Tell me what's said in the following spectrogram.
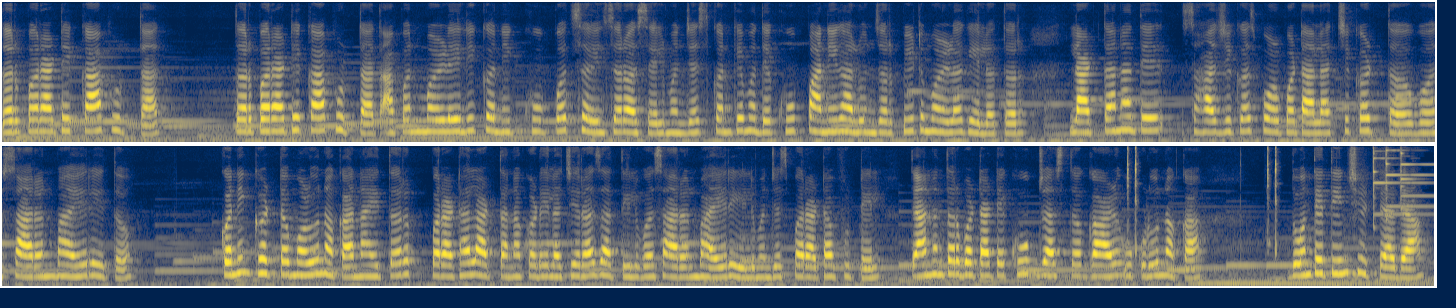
तर पराठे का फुटतात? तर पराठे का फुटतात? आपण मळलेली कणिक खूपच सैलसर असेल म्हणजेच कणकेमध्ये खूप पाणी घालून जर पीठ मळलं गेलं तर? लाटताना ते साहजिकच पोळपटाला चिकटतं व सारण बाहेर येतं. कणिक घट्ट मळू नका नाहीतर पराठा लाटताना कडेला चिरा जातील व सारण बाहेर येईल म्हणजेच पराठा फुटेल. त्यानंतर बटाटे खूप जास्त गाळ उकडू नका. दोन ते तीन शिट्ट्या द्या.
